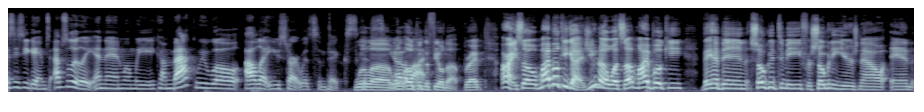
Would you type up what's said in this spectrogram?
SEC games, absolutely. And then when we come back, we will. I'll let you start with some picks. We'll uh, we'll open lot. the field up, right? All right. So my bookie guys, you know what's up. My bookie, they have been so good to me for so many years now, and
